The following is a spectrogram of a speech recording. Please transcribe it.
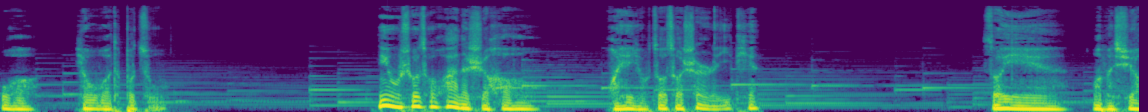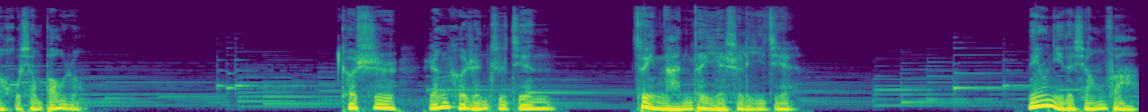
我有我的不足。你有说错话的时候，我也有做错事儿的一天。所以，我们需要互相包容。可是，人和人之间最难的也是理解。你有你的想法，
